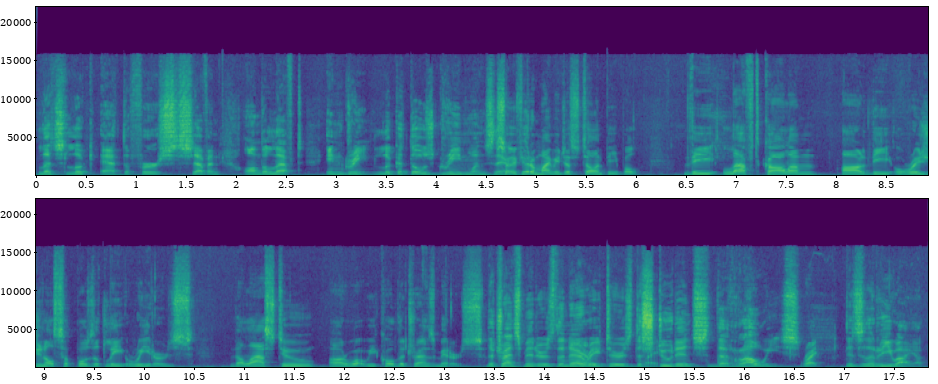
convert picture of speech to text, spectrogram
Let's look at the first seven on the left in green. Look at those green ones there. So if you don't mind me just telling people, the left column are the original supposedly readers. The last two are what we call the transmitters. The transmitters, the narrators, yeah. the right. students, the rawis. Right. This is the riwayat.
